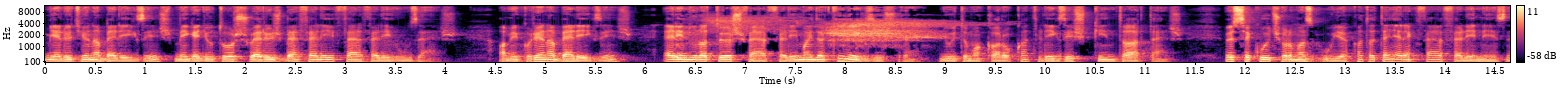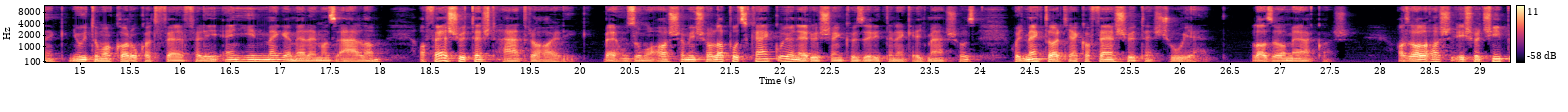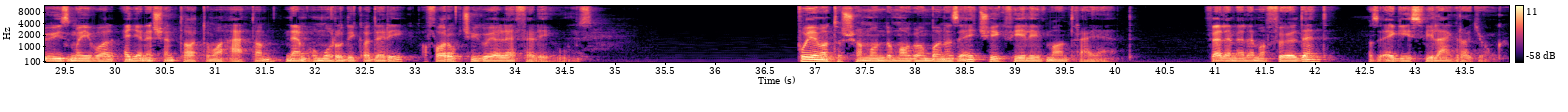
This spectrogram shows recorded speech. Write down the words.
Mielőtt jön a belégzés, még egy utolsó erős befelé, felfelé húzás. Amikor jön a belégzés, elindul a törzs felfelé, majd a kilégzésre. Nyújtom a karokat, légzés kintartás. Összekulcsolom az ujjakat, a tenyerek felfelé néznek, nyújtom a karokat felfelé, enyhén megemelem az állam, a felső test hátrahajlik. Behúzom a hasam, és a lapockák olyan erősen közelítenek egymáshoz, hogy megtartják a felső test súlyát. Laza a melkas. Az alhas és a csípő izmaival egyenesen tartom a hátam, nem homorodik a derék, a farokcsígója lefelé húz. Folyamatosan mondom magamban az egység fél év mantráját. Felemelem a földet, az egész világ ragyog.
